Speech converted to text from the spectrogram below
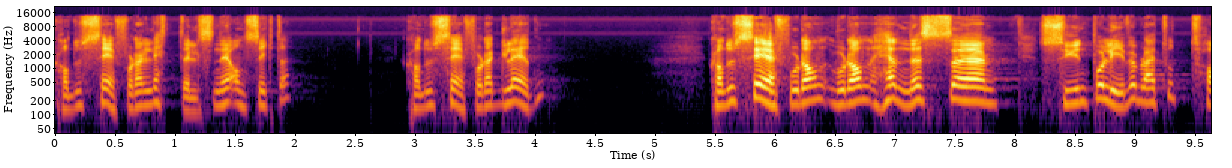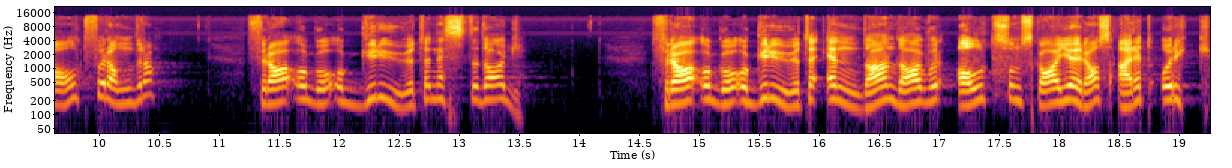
Kan du se for deg lettelsen i ansiktet? Kan du se for deg gleden? Kan du se for deg hvordan hennes eh, syn på livet ble totalt forandra? Fra å gå og grue til neste dag. Fra å gå og grue til enda en dag hvor alt som skal gjøres, er et ork,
